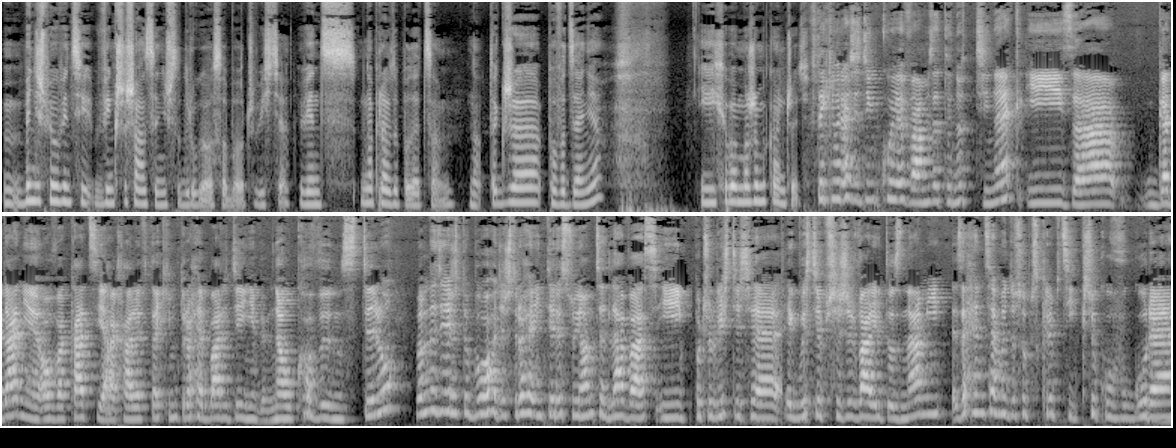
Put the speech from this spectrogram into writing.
będziesz miał więcej, większe szanse niż ta druga osoba oczywiście, więc naprawdę polecam. No, także powodzenia. I chyba możemy kończyć. W takim razie dziękuję Wam za ten odcinek i za gadanie o wakacjach, ale w takim trochę bardziej, nie wiem, naukowym stylu. Mam nadzieję, że to było chociaż trochę interesujące dla Was i poczuliście się, jakbyście przeżywali to z nami. Zachęcamy do subskrypcji, kciuków w górę.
